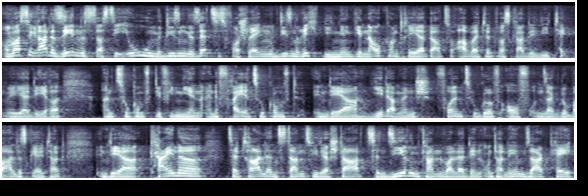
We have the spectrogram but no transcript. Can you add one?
Und was wir gerade sehen, ist, dass die EU mit diesen Gesetzesvorschlägen, mit diesen Richtlinien genau konträr dazu arbeitet, was gerade die Tech-Milliardäre an Zukunft definieren. Eine freie Zukunft, in der jeder Mensch vollen Zugriff auf unser globales Geld hat, in der keine zentrale Instanz wie der Staat zensieren kann, weil er den Unternehmen sagt, hey,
